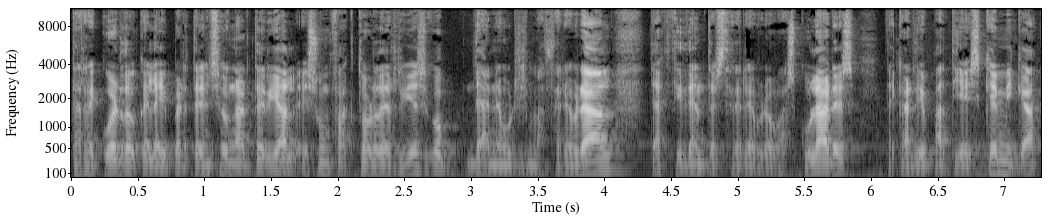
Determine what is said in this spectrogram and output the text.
Te recuerdo que la hipertensión arterial es un factor de riesgo de aneurisma cerebral, de accidentes cerebrovasculares, de cardiopatía isquémica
